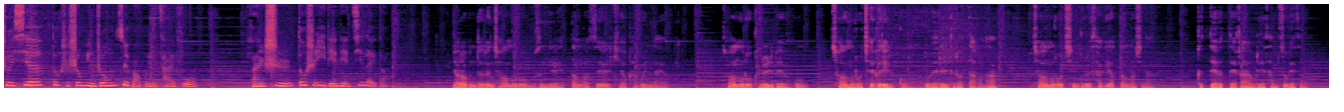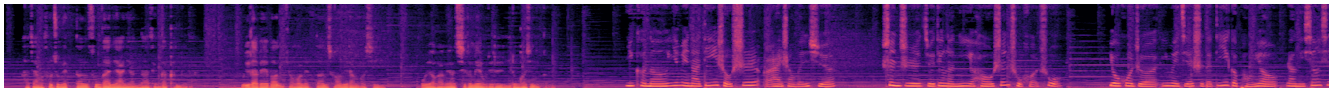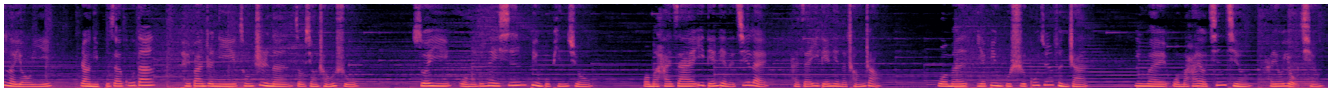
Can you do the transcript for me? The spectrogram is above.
这些都是生命中最宝贵的财富。凡事都是一点点积累的。 여러분들은 처음으로 무슨 일을 했던 것을 기억하고 있나요? 처음으로 글을 배우고, 처음으로 책을 읽고, 노래를 들었다거나, 처음으로 친구를 사귀었던 것이나, 그때그때가 우리의 삶 속에서 가장 소중했던 순간이 아니었나 생각합니다. 우리가 매번 경험했던 처음이란 것이 모여가며 지금의 우리를 이룬 것이니까요. 你可能因为那第一首诗而爱上文学，甚至决定了你以后身处何处。又或者因为结识的第一个朋友，让你相信了友谊，让你不再孤单，陪伴着你从稚嫩走向成熟。所以，我们的内心并不贫穷，我们还在一点点的积累，还在一点点的成长。我们也并不是孤军奋战，因为我们还有亲情，还有友情。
